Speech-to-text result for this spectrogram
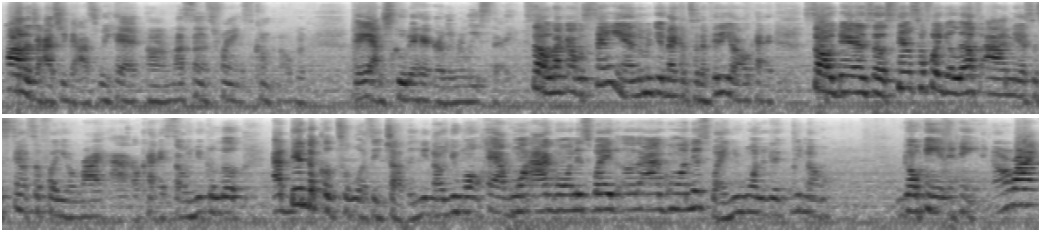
apologize, you guys. We had um, my son's friends coming over. They out of school. They had early release day. So, like I was saying, let me get back into the video. Okay, so there's a stencil for your left eye and there's a stencil for your right eye. Okay, so you can look identical towards each other. You know, you won't have one eye going this way, the other eye going this way. You wanted to, you know, go hand in hand. All right.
